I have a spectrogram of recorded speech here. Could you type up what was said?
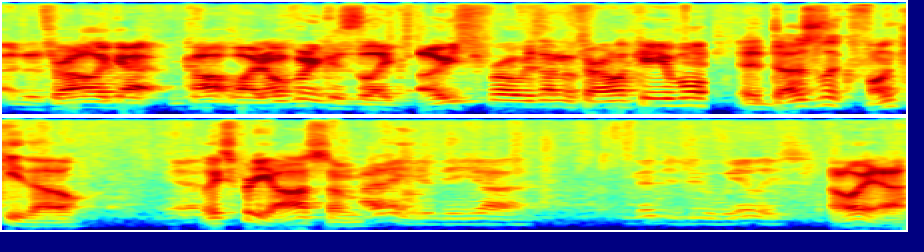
And the throttle got caught wide open because like ice froze on the throttle cable. It does look funky though. Yeah. Looks pretty awesome. I think it'd be uh, good to do wheelies. Oh yeah.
